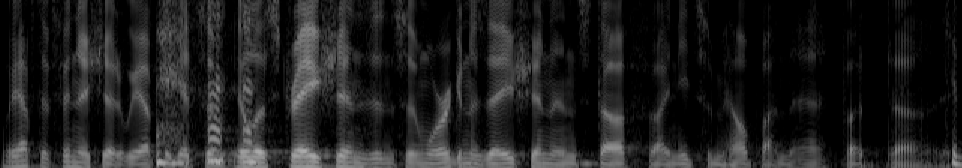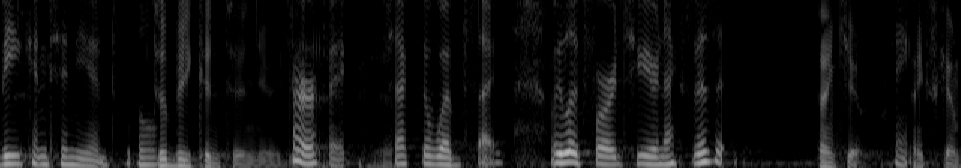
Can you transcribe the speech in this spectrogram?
We have to finish it. We have to get some illustrations and some organization and stuff. I need some help on that, but uh, to be continued. We'll to be continued. Perfect. Yeah. Check the website. We look forward to your next visit. Thank you. Thanks, Thanks Kim.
